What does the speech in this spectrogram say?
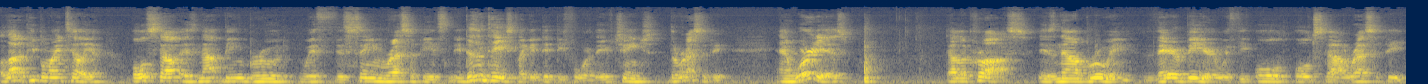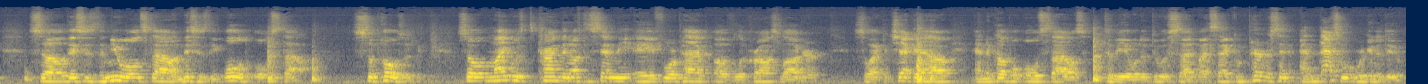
A lot of people might tell you old style is not being brewed with the same recipe. It's, it doesn't taste like it did before. They've changed the recipe, and word is that Lacrosse is now brewing their beer with the old old style recipe. So this is the new old style and this is the old old style, supposedly. So Mike was kind enough to send me a four pack of Lacrosse Lager so I could check it out and a couple old styles to be able to do a side by side comparison and that's what we're gonna do.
